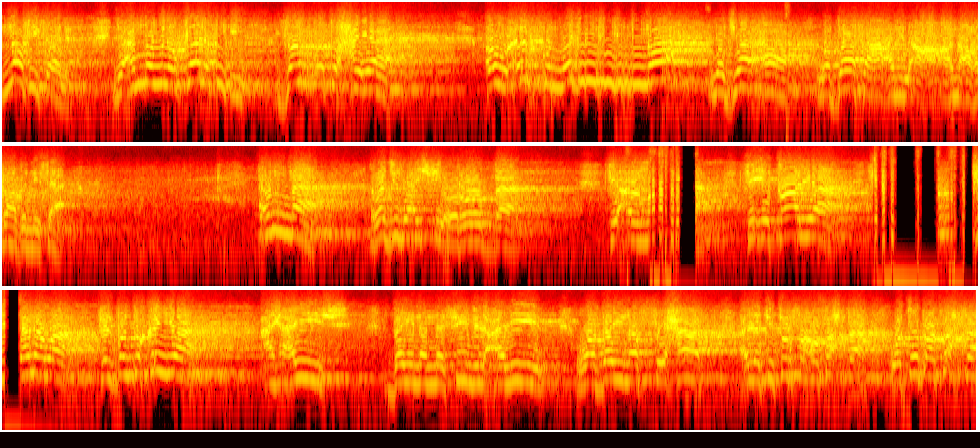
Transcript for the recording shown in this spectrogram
ما في ثالث لأنه لو كان فيه ذرة حياة أو عرق يجري فيه الدماء لجاء ودافع عن عن أعراض النساء. أما رجل يعيش في أوروبا في ألمانيا في إيطاليا في كنوا في البندقية يعيش بين النسيم العليل وبين الصحات التي ترفع صحفة وتضع صحفة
